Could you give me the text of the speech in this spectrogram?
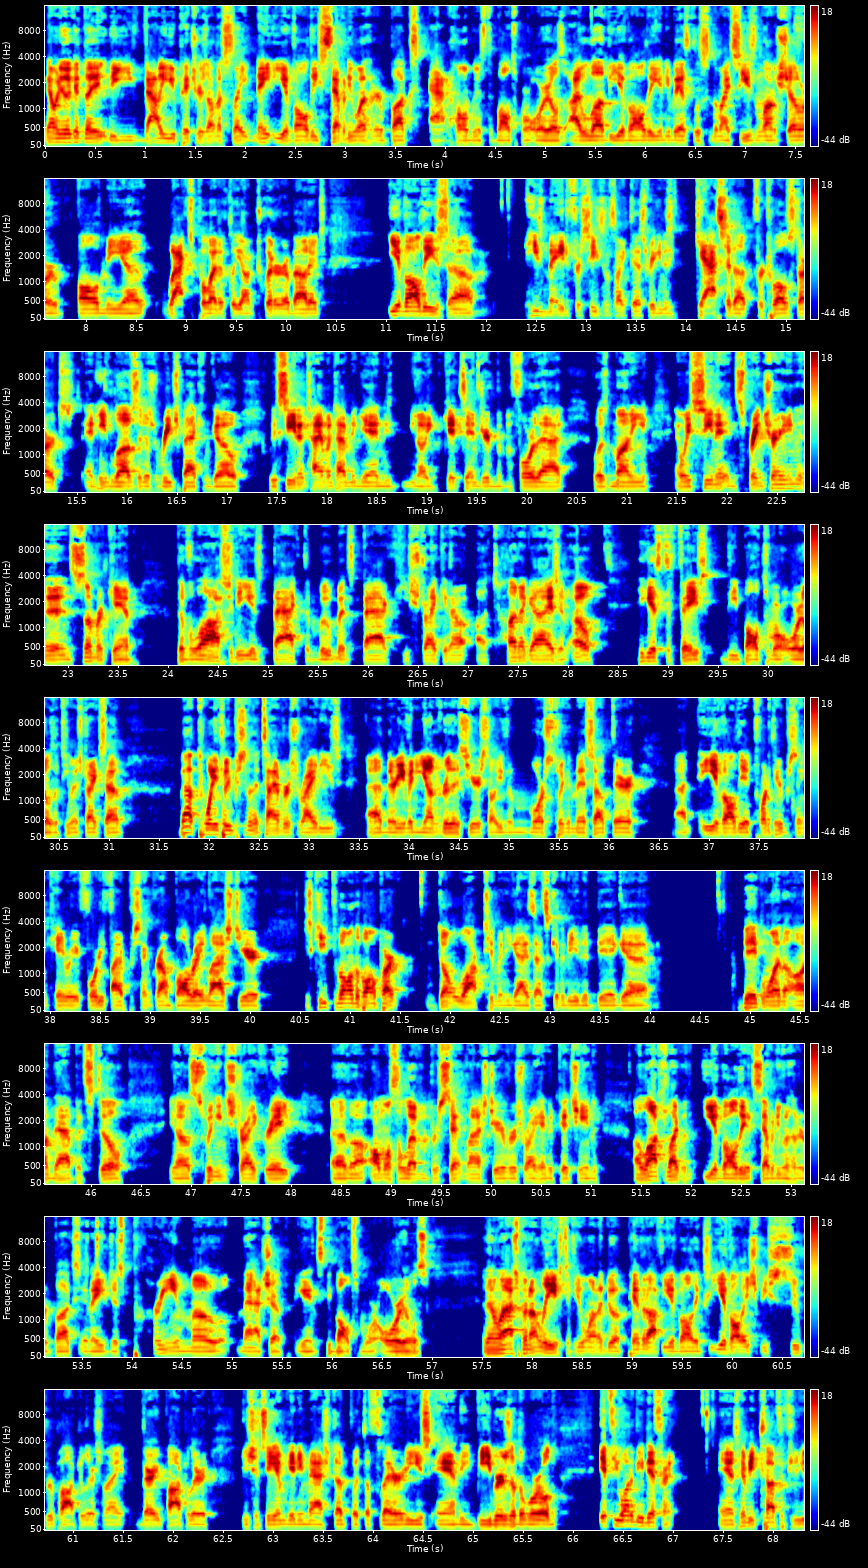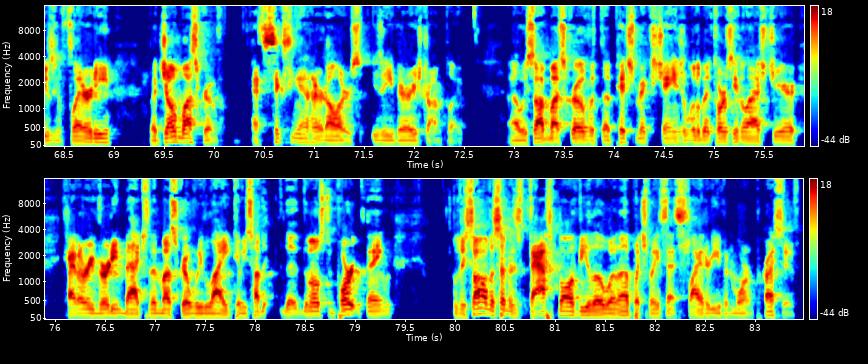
Now, when you look at the the value pitchers on the slate, Nate Eovaldi, seventy one hundred bucks at home against the Baltimore Orioles. I love Eovaldi. Anybody that's listened to my season long show or followed me uh, wax poetically on Twitter about it, Eovaldi's um, he's made for seasons like this where he can just gas it up for 12 starts and he loves to just reach back and go. We've seen it time and time again. You know, he gets injured, but before that was money. And we've seen it in spring training and then in summer camp. The velocity is back, the movement's back. He's striking out a ton of guys. And oh, he gets to face the Baltimore Orioles, a team that strikes out about 23% of the time versus righties. Uh, they're even younger this year, so even more swing and miss out there. Uh, Eovaldi at 23% K rate, 45% ground ball rate last year. Just keep the ball in the ballpark. Don't walk too many guys. That's going to be the big, uh, big one on that. But still, you know, swinging strike rate of uh, almost 11% last year versus right-handed pitching. A lot to like with Eovaldi at 7,100 bucks in a just primo matchup against the Baltimore Orioles. And then last but not least, if you want to do a pivot off Eovaldi, because should be super popular tonight, very popular. You should see him getting matched up with the Flahertys and the Biebers of the world if you want to be different. And it's going to be tough if you're using Flaherty. But Joe Musgrove at $6,900 is a very strong play. Uh, we saw Musgrove with the pitch mix change a little bit towards the end of last year, kind of reverting back to the Musgrove we liked. And we saw the, the, the most important thing was we saw all of a sudden his fastball velo went up, which makes that slider even more impressive.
